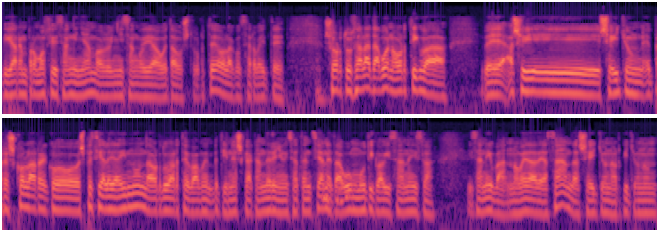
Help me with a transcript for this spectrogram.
bigarren promozio izan ginen, ba, izango dira eta bost urte, olako zerbait eh, sortu zala, eta bueno, hortik, ba, be, hasi segitun e, preskolarreko espezialea indun, da ordu arte, ba, beti neskak andereño izaten zian, eta gu mutikoak izan eiz, ba, izanik, ba, nobedadea zen, da segitun aurkitu nun,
